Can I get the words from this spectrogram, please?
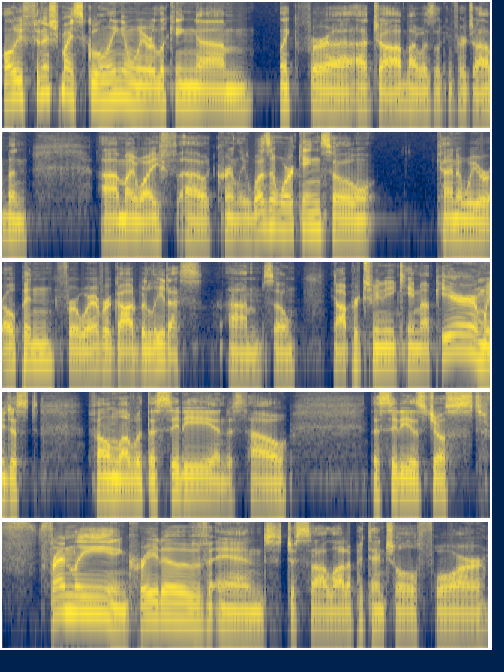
well, we finished my schooling and we were looking um, like for a, a, job. I was looking for a job, and uh, my wife uh, currently wasn't working, so kind of we were open for wherever God would lead us. Um, so the opportunity came up here, and we just fell in love with the city and just how the city is just friendly and creative, and just saw a lot of potential for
